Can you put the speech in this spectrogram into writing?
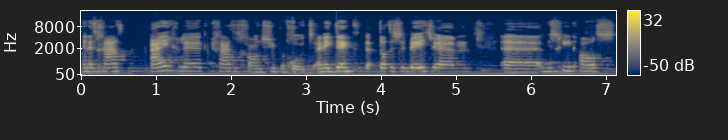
En het gaat eigenlijk gaat het gewoon super goed. En ik denk dat is een beetje uh, misschien als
